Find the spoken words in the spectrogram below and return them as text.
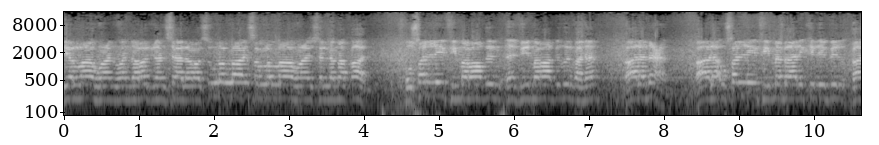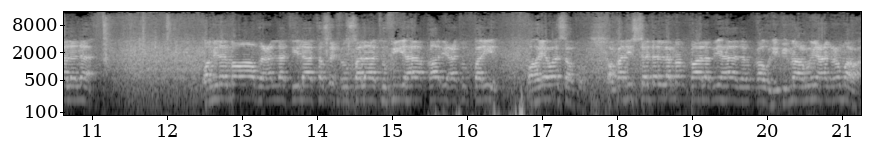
رضي الله عنه أن رجلا سأل رسول الله صلى الله عليه وسلم قال أصلي في مرابض في مرابض الغنم؟ قال نعم. قال أصلي في مبارك الإبل؟ قال لا. ومن المواضع التي لا تصح الصلاة فيها قارعة الطريق وهي وسط. وقد استدل من قال بهذا القول بما روي عن عمر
